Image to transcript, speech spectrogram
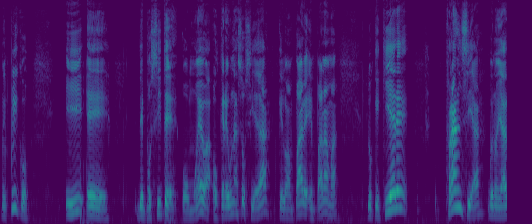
¿Me explico? Y eh, deposite o mueva o cree una sociedad que lo ampare en Panamá. Lo que quiere Francia, bueno, ya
